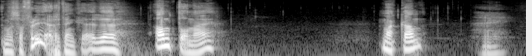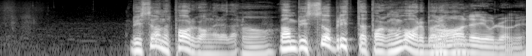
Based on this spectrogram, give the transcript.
det måste vara fler tänker jag, eller Anton, nej? Mackan, Nej. Bysse vann ett par gånger det där. Ja. Vann Bysse och Britta ett par gånger var i början? ja, det gjorde de ju.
